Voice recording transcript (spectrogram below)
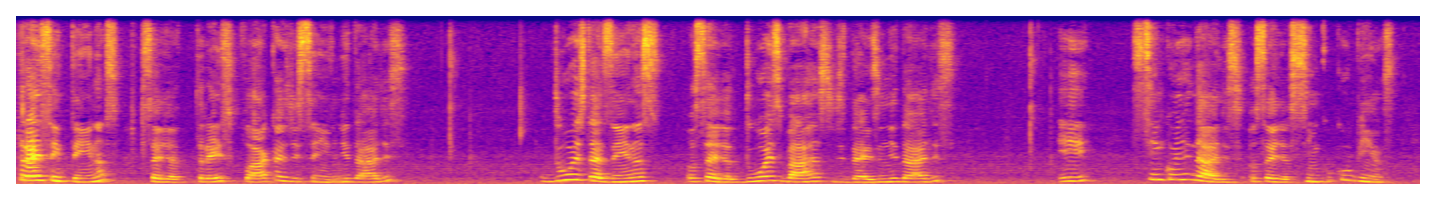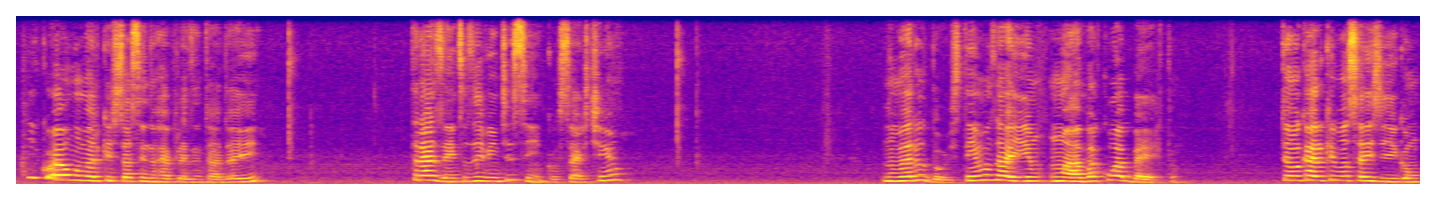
três centenas, seja, três placas de 100 unidades, duas dezenas, ou seja, duas barras de 10 unidades e 5 unidades, ou seja, 5 cubinhos. E qual é o número que está sendo representado aí? 325, certinho? Número 2. Temos aí um, um abaco aberto. Então, eu quero que vocês digam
